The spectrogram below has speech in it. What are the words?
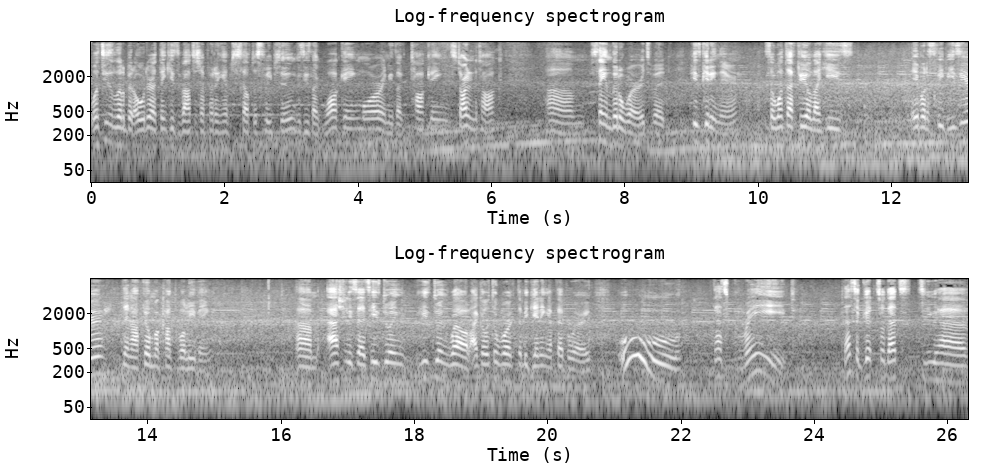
once he's a little bit older, I think he's about to start putting himself to sleep soon because he's like walking more and he's like talking, starting to talk, um, saying little words, but he's getting there. So once I feel like he's able to sleep easier, then I feel more comfortable leaving. Um, Ashley says he's doing he's doing well. I go to work the beginning of February. Ooh, that's great. that's a good. So that's so you have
